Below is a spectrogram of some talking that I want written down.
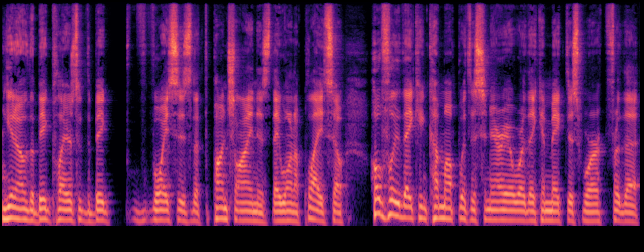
you know the big players with the big voices that the punchline is they want to play. So hopefully they can come up with a scenario where they can make this work for the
